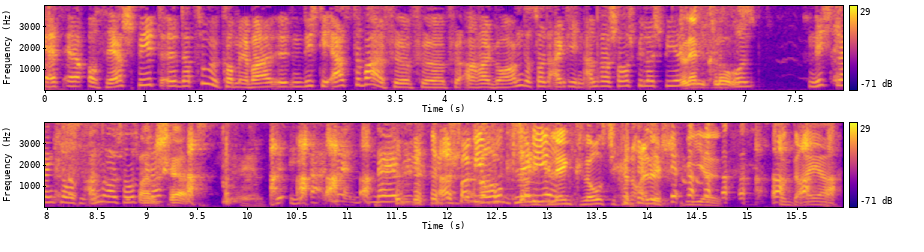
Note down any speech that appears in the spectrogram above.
er ist äh, auch sehr spät äh, dazugekommen. Er war äh, nicht die erste Wahl für, für, für Aragorn. Das sollte eigentlich ein anderer Schauspieler spielen. Glenn Close. Und nicht Glenn Close, ein anderer Das war Schauspieler. ein Scherz. Ja, nee, nee, Hat bei mir funktioniert. Glenn Close, die kann alle spielen. Von daher.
